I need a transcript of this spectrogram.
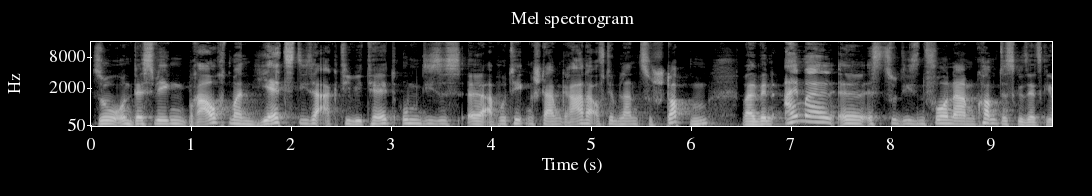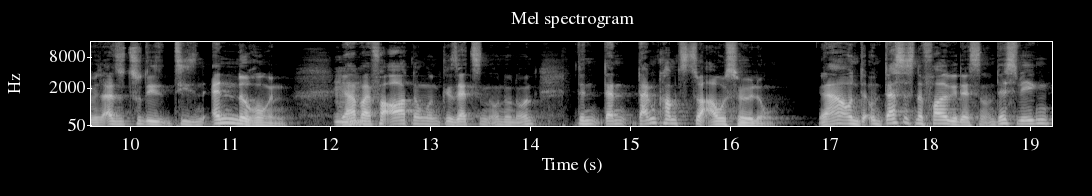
So, und deswegen braucht man jetzt diese Aktivität, um dieses äh, Apothekensterben gerade auf dem Land zu stoppen, weil wenn einmal äh, es zu diesen Vornamen kommt des Gesetzgebers, also zu die, diesen Änderungen, mhm. ja, bei Verordnungen und Gesetzen und und und, denn, dann, dann kommt es zur Aushöhlung. Ja, und, und das ist eine Folge dessen. Und deswegen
